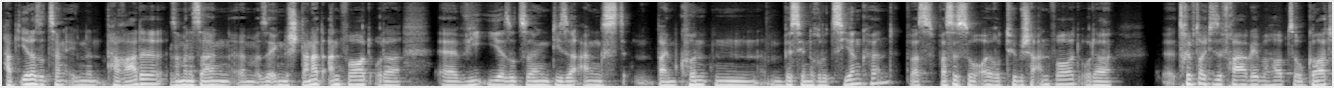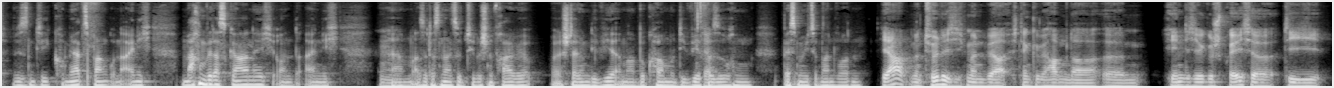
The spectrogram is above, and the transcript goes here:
Habt ihr da sozusagen irgendeine Parade, soll man das sagen, ähm, also irgendeine Standardantwort oder äh, wie ihr sozusagen diese Angst beim Kunden ein bisschen reduzieren könnt? Was, was ist so eure typische Antwort oder äh, trifft euch diese Frage überhaupt so, oh Gott, wir sind die Commerzbank und eigentlich machen wir das gar nicht und eigentlich, mhm. ähm, also das sind halt so typischen Fragestellungen, die wir immer bekommen und die wir ja. versuchen, bestmöglich zu beantworten. Ja, natürlich. Ich meine, wir, ich denke, wir haben da ähm, ähnliche Gespräche, die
